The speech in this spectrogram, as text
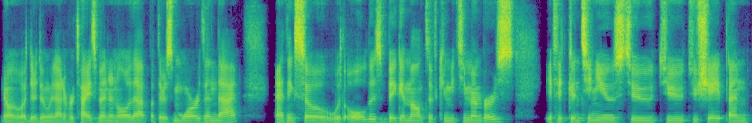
you know what they're doing with advertisement and all of that but there's more than that. And i think so with all this big amount of community members if it continues to to to shape and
